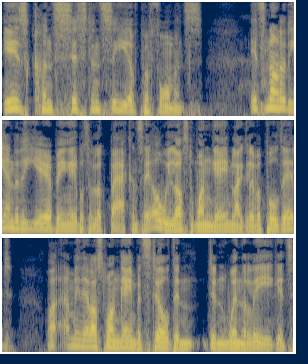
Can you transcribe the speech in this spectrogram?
is consistency of performance. It's not at the end of the year being able to look back and say, "Oh, we lost one game like Liverpool did." Well, I mean, they lost one game, but still didn't didn't win the league. It's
